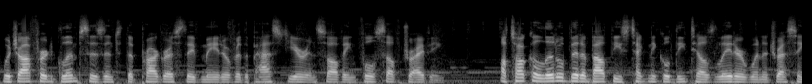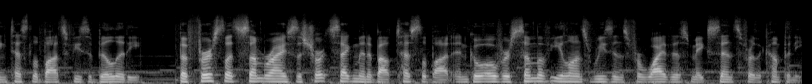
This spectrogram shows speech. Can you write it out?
which offered glimpses into the progress they've made over the past year in solving full self-driving. I'll talk a little bit about these technical details later when addressing TeslaBot's feasibility, but first let's summarize the short segment about TeslaBot and go over some of Elon's reasons for why this makes sense for the company.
